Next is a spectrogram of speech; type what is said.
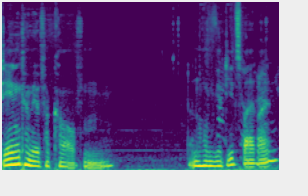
Den können wir verkaufen. Dann holen wir die zwei rein.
